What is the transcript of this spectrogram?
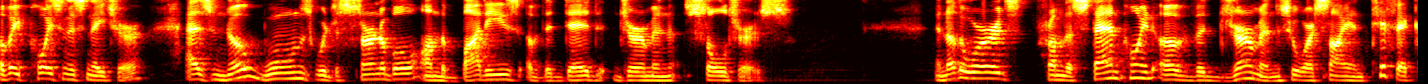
of a poisonous nature, as no wounds were discernible on the bodies of the dead German soldiers. In other words, from the standpoint of the Germans who are scientific,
